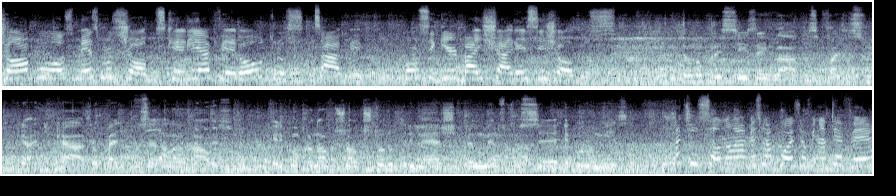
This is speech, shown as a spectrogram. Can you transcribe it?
Jogo os mesmos jogos, queria ver outros, sabe? Conseguir baixar esses jogos. Então não precisa ir lá, você faz isso de ca- de casa ou pede pro Zé da Lan House. Ele compra novos jogos todo trimestre, pelo menos você economiza. Ah, Gilson, não é a mesma coisa, eu vi na TV.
